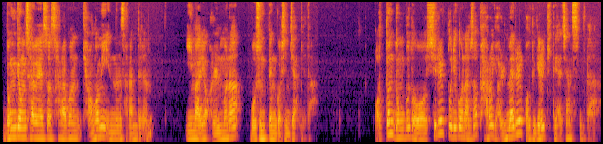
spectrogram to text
농경 사회에서 살아본 경험이 있는 사람들은 이 말이 얼마나 모순된 것인지 압니다. 어떤 농부도 씨를 뿌리고 나서 바로 열매를 거두기를 기대하지 않습니다.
